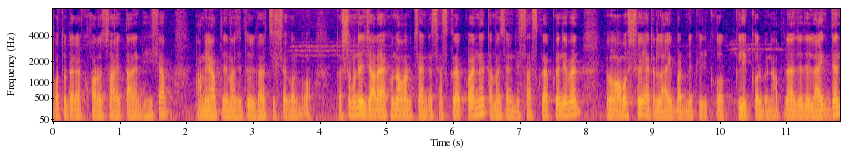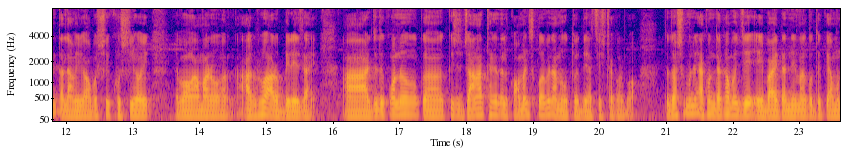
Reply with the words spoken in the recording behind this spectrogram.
কত টাকা খরচ হয় তার একটা হিসাব আমি আপনাদের মাঝে তুলে ধরার চেষ্টা করব। দর্শক মন্ডলী, যারা এখন আমার চ্যানেলটা সাবস্ক্রাইব করেন নাই, তার চ্যানেলটি সাবস্ক্রাইব করে নেবেন এবং অবশ্যই একটা লাইক বাটনে ক্লিক করবেন। আপনারা যদি লাইক দেন, তাহলে আমি অবশ্যই খুশি হই এবং আমারও আগ্রহ আরও বেড়ে যায়। আর যদি কোনো কিছু জানার থাকে, তাহলে কমেন্টস করবেন, আমি উত্তর দেওয়ার চেষ্টা করব। তো দর্শক মিনিট এখন দেখাবো যে এই বাড়িটা নির্মাণ করতে কেমন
